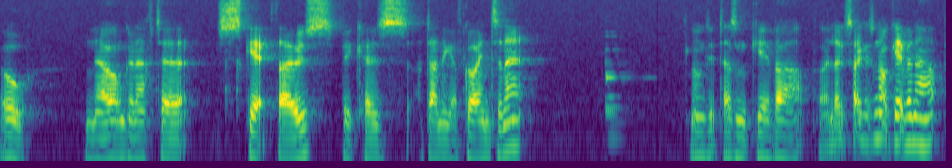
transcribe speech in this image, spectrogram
Oh, no, I'm going to have to skip those because I don't think I've got internet. As long as it doesn't give up. It looks like it's not giving up.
